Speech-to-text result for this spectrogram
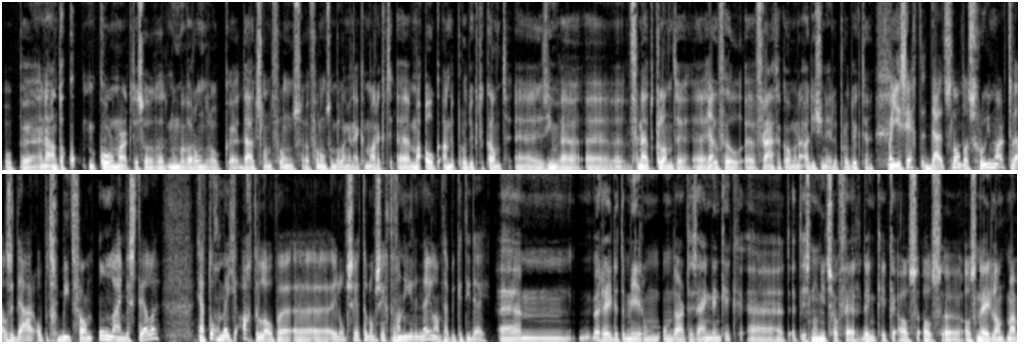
op uh, een aantal core markten, zoals we dat noemen. Waaronder ook uh, Duitsland voor ons, voor ons een belangrijke markt. maar ook aan de productenkant zien we vanuit klanten ja. heel veel vragen komen naar additionele producten. Maar je zegt Duitsland als groeimarkt, terwijl ze daar op het gebied van online bestellen, ja, toch een beetje achterlopen in opzichte, ten opzichte van hier in Nederland, heb ik het idee. Um, reden te meer om, om daar te zijn, denk ik. Uh, het, het, is nog niet zo ver, denk ik, als, als, uh, als Nederland. Maar,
